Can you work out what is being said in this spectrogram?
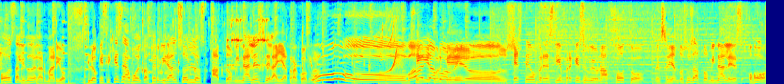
o saliendo del armario. Lo que sí que se ha vuelto a hacer viral son los abdominales de la Yatraconda. ¡Uh! Vaya por porque Dios. Este hombre siempre que sube una foto enseñando sus abdominales o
